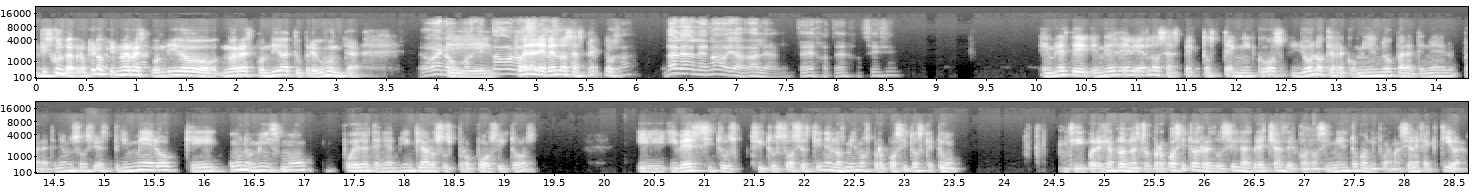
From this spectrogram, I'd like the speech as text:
disculpa, pero creo que no he respondido, no he respondido a tu pregunta. Bueno, más que todo. Fuera de ver los aspectos. Dale, dale, no, ya, dale, dale. Te dejo, te dejo. Sí, sí. En vez, de, en vez de ver los aspectos técnicos, yo lo que recomiendo para tener, para tener un socio es primero que uno mismo pueda tener bien claros sus propósitos y, y ver si tus, si tus socios tienen los mismos propósitos que tú. Si, por ejemplo, nuestro propósito es reducir las brechas del conocimiento con información efectiva.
